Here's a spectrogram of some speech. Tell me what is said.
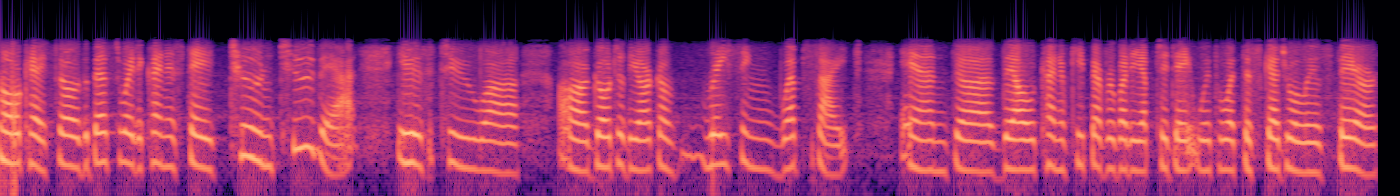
Okay, so the best way to kind of stay tuned to that is to uh, uh, go to the ARCA Racing website, and uh, they'll kind of keep everybody up to date with what the schedule is there.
